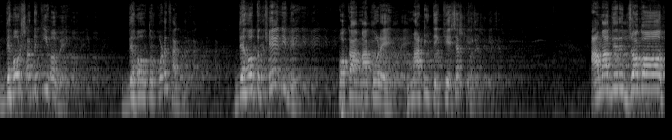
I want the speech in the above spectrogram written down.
দেহর সাথে কি হবে? দেহ তো পড়ে থাকবে। দেহ তো খেয়ে নিবে। পোকা মাকড়ে মাটিতে খেয়ে শেষ করে দেবে। আমাদের জগৎ।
